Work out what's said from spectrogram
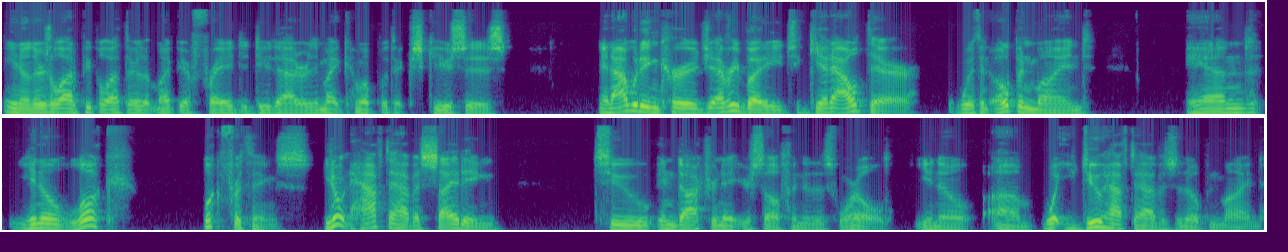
you know, there's a lot of people out there that might be afraid to do that, or they might come up with excuses and I would encourage everybody to get out there with an open mind and, you know, look, look for things. You don't have to have a sighting to indoctrinate yourself into this world. You know, um, what you do have to have is an open mind,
